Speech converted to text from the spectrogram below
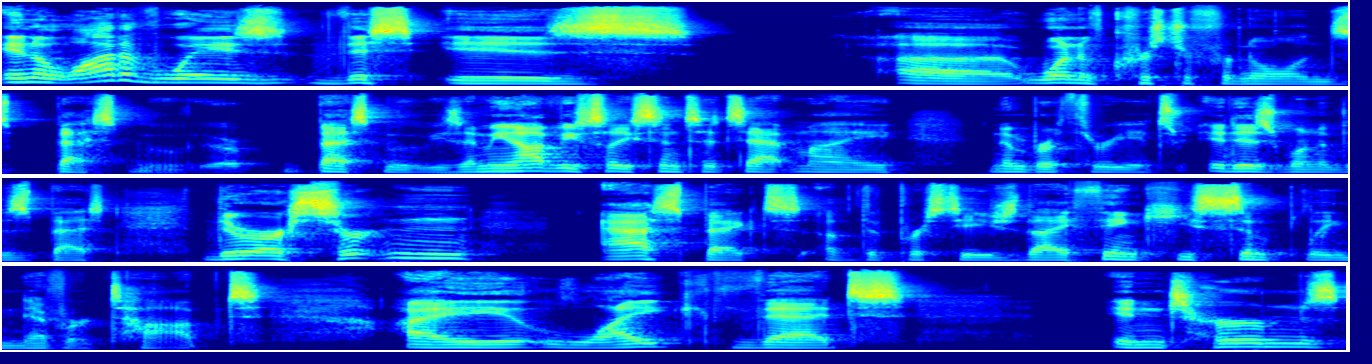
in a lot of ways this is uh, one of Christopher Nolan's best movie or best movies. I mean, obviously, since it's at my number three, it's it is one of his best. There are certain aspects of the Prestige that I think he simply never topped. I like that in terms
